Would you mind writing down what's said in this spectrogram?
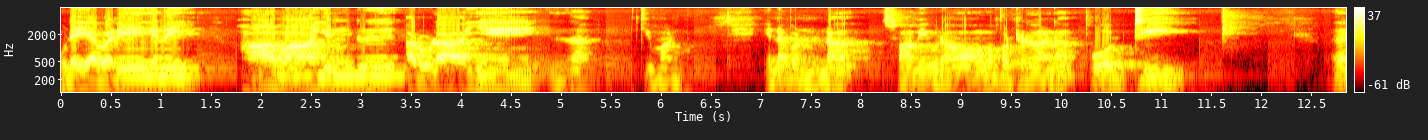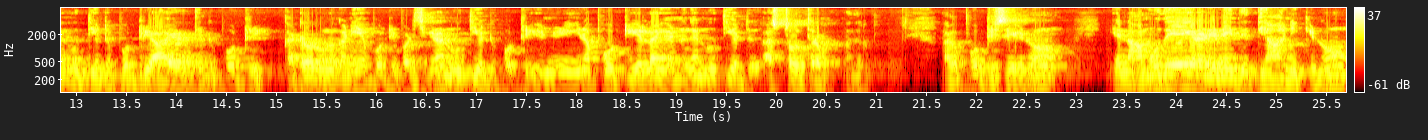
உடையவனே என்னை ஆவா என்று அருளாயே. இதுதான் முக்கியமான என்ன பண்ணுன்னா சுவாமி விடாமல் பற்றலான்னா போற்றி. அதான் நூற்றி எட்டு போற்றி ஆயிரத்தி எட்டு போற்றி. கற்றவர் ஒன்று கனியை போற்றி படிச்சிங்கன்னா நூற்றி எட்டு போற்றி. எண்ணினீங்கன்னா போற்றியெல்லாம் எண்ணுங்க நூற்றி எட்டு அஷ்டோத்திரம் வந்துடும் ஆக போற்றி செய்யணும். என் அமுதேகர நினைந்து தியானிக்கணும்.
